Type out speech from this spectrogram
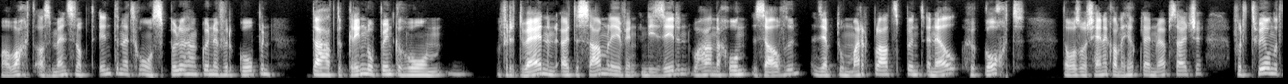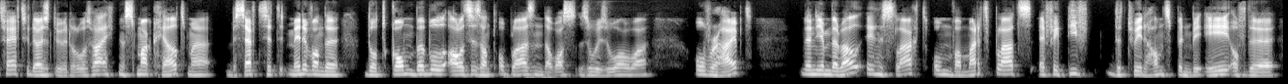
maar wacht, als mensen op het internet gewoon spullen gaan kunnen verkopen, dan gaat de kringloopwinkel gewoon verdwijnen uit de samenleving. En die zeiden, we gaan dat gewoon zelf doen. En ze hebben toen Marktplaats.nl gekocht. Dat was waarschijnlijk al een heel klein websiteje. Voor 250.000 euro. Dat was wel echt een smak geld, maar besef, het zit in het midden van de dotcom-bubbel. Alles is aan het opblazen. Dat was sowieso al wat overhyped. En die hebben er wel in geslaagd om van Marktplaats effectief de tweedehands.be of de...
